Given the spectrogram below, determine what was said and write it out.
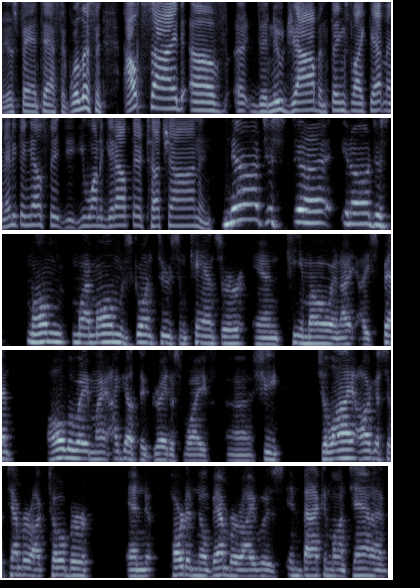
It was fantastic. Well, listen, outside of uh, the new job and things like that, man, anything else that you, you want to get out there, touch on? And No, just uh, you know, just mom. My mom was going through some cancer and chemo, and I, I spent all the way. My I got the greatest wife. Uh, she July, August, September, October. and part of November I was in back in Montana,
